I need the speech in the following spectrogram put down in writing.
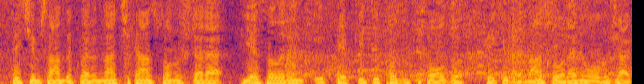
Seçim sandıklarından çıkan sonuçlara piyasaların ilk tepkisi pozitif oldu. Peki bundan sonra ne olacak?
